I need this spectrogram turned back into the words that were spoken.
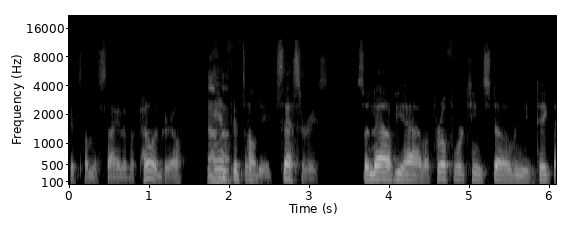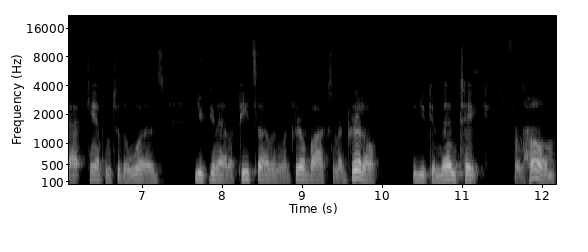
fits on the side of a pellet grill uh-huh. and fits all the accessories. So now, if you have a Pro 14 stove and you take that camping to the woods, you can have a pizza oven, a grill box, and a griddle that you can then take from home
